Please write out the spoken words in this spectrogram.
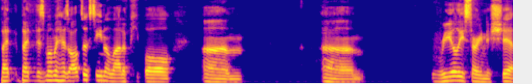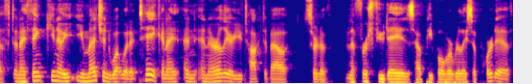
But but this moment has also seen a lot of people um, um, really starting to shift. And I think you know you mentioned what would it take, and I and, and earlier you talked about sort of the first few days how people were really supportive.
